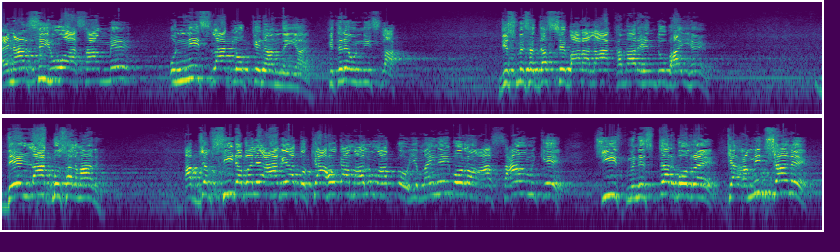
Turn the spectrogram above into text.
एनआरसी हुआ आसाम में 19 लाख लोग के नाम नहीं आए। कितने 19 लाख? जिसमें से 10 से 12 लाख हमारे हिंदू भाई हैं। डेढ़ लाख मुसलमान हैं। अब जब सी डबल ए आ गया तो क्या होगा मालूम आपको? ये मैं नहीं बोल रहा हूँ, आसाम के चीफ मिनिस्टर बोल रहे हैं क्या अमित शाह ने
